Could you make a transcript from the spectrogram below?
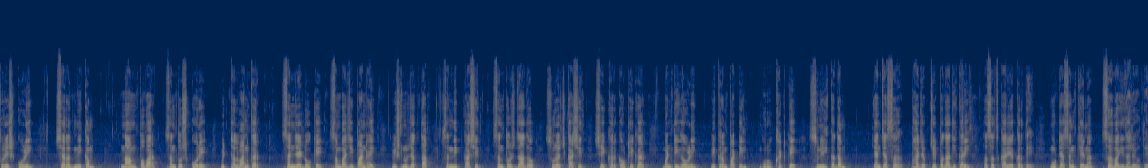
सुरेश कोळी शरद निकम नाम पवार संतोष कोरे विठ्ठल वानकर संजय डोके संभाजी पांढरे विष्णू जगताप संदीप काशीद संतोष जाधव सूरज काशीद शेखर कवठेकर बंटी गवळी विक्रम पाटील गुरु खटके सुनील कदम यांच्यासह भाजपचे पदाधिकारी तसंच कार्यकर्ते मोठ्या संख्येनं सहभागी झाले होते.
